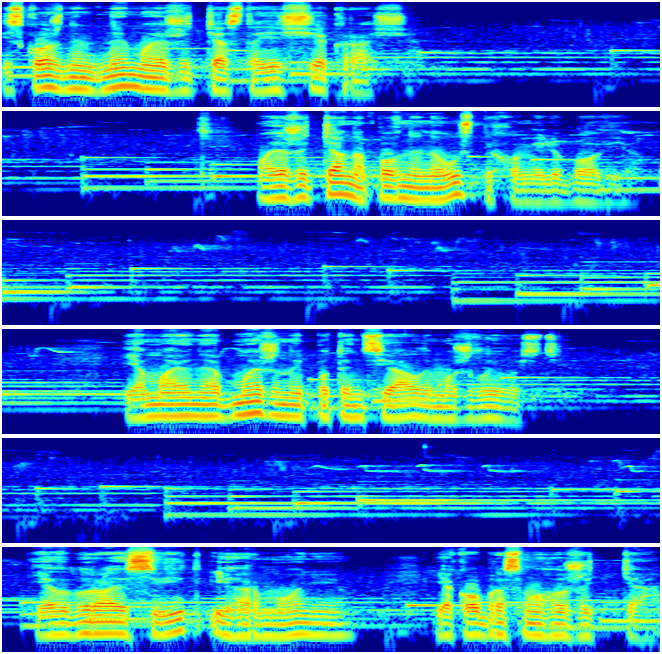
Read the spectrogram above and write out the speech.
і з кожним днем моє життя стає ще краще. Моє життя наповнене успіхом і любов'ю. Я маю необмежений потенціал і можливості. Я вибираю світ і гармонію як образ мого життя.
